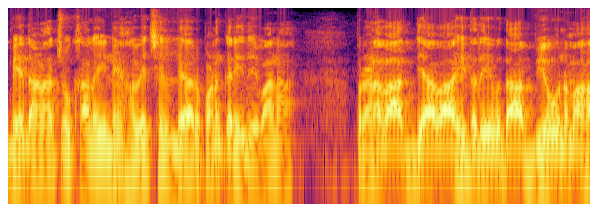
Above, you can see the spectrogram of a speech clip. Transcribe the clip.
બે દાણા ચોખા લઈને હવે છેલ્લે અર્પણ કરી દેવાના પ્રણવાદ્યાવાહિત દેવતાભ્યો નમઃ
